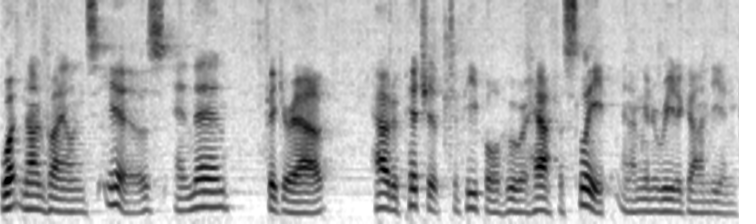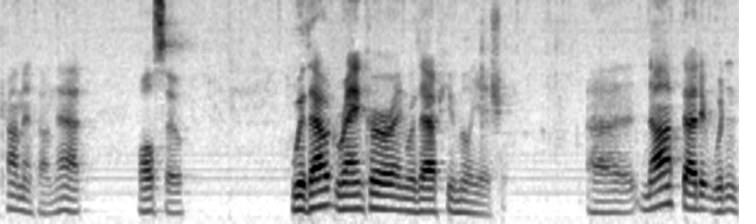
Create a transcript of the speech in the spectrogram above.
what nonviolence is and then figure out how to pitch it to people who are half asleep, and I'm going to read a Gandhian comment on that also without rancor and without humiliation. Uh, not that it wouldn't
